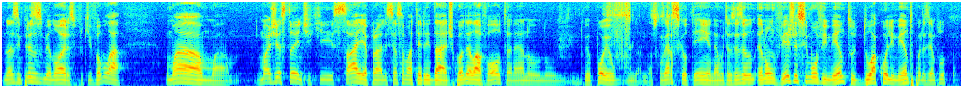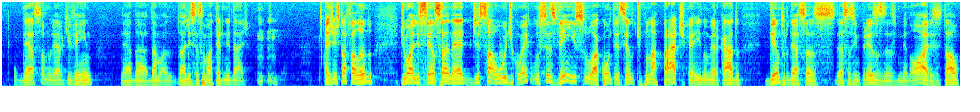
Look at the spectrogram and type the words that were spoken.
nas empresas menores? Porque, vamos lá, uma, uma, uma gestante que saia para licença maternidade, quando ela volta, né, no, no eu, pô, eu, nas conversas que eu tenho, né, muitas vezes eu, eu não vejo esse movimento do acolhimento, por exemplo, dessa mulher que vem né, da, da, da licença maternidade. a gente está falando de uma licença né, de saúde. Como é que vocês veem isso acontecendo, tipo, na prática aí no mercado, dentro dessas, dessas empresas, das menores e tal?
